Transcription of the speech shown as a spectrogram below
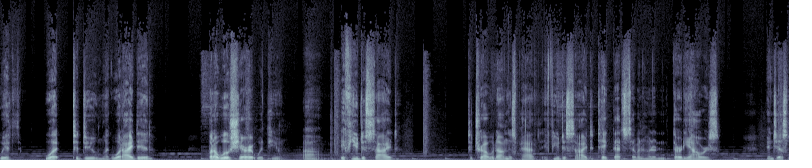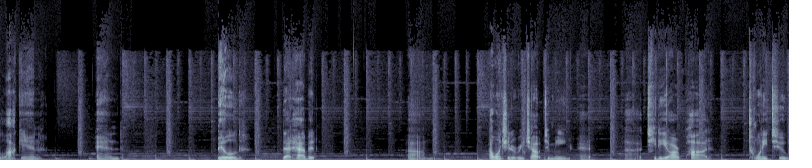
with what to do, like what I did, but I will share it with you. Um, if you decide to travel down this path, if you decide to take that 730 hours and just lock in and build that habit, um, I want you to reach out to me at uh, tdrpod Twenty-two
